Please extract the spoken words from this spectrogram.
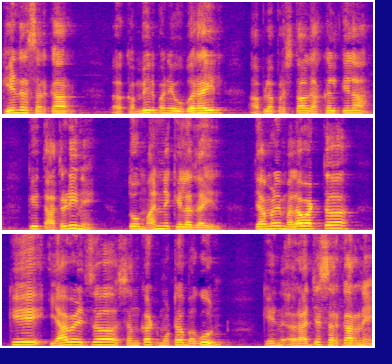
केंद्र सरकार खंबीरपणे उभं राहील आपला प्रस्ताव दाखल केला की तातडीने तो मान्य केला जाईल. त्यामुळे मला वाटतं की यावेळचं संकट मोठं बघून केंद्र राज्य सरकारने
